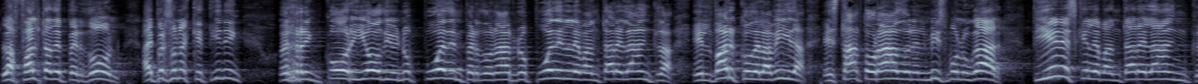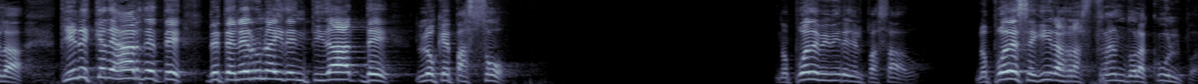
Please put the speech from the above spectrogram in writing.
La falta de perdón. Hay personas que tienen rencor y odio y no pueden perdonar, no pueden levantar el ancla. El barco de la vida está atorado en el mismo lugar. Tienes que levantar el ancla. Tienes que dejar de, de tener una identidad de lo que pasó. No puede vivir en el pasado. No puede seguir arrastrando la culpa.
